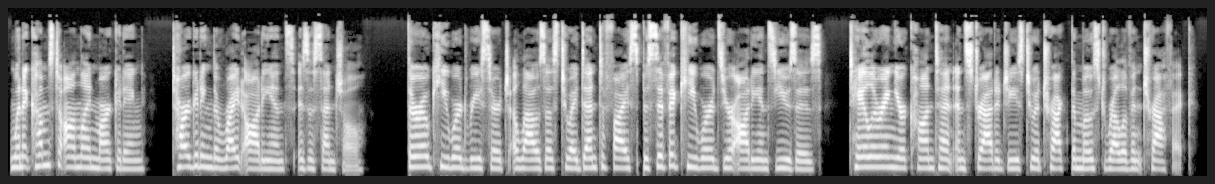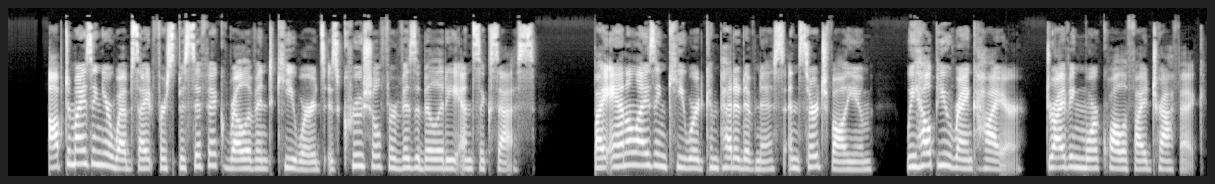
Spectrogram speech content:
When it comes to online marketing, targeting the right audience is essential. Thorough keyword research allows us to identify specific keywords your audience uses, tailoring your content and strategies to attract the most relevant traffic. Optimizing your website for specific, relevant keywords is crucial for visibility and success. By analyzing keyword competitiveness and search volume, we help you rank higher, driving more qualified traffic.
